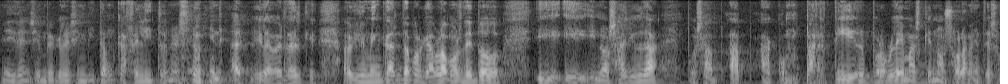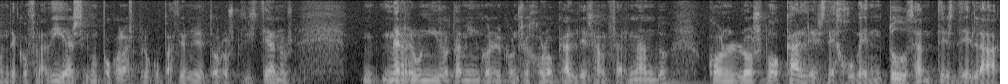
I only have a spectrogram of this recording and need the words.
Me dicen siempre que les invita un cafelito en el seminario y la verdad es que a mí me encanta porque hablamos de todo y, nos ayuda pues, a, a compartir problemas que no solamente son de cofradías, sino un poco las preocupaciones de todos los cristianos. Me he reunido también con el Consejo Local de San Fernando, con los vocales de juventud antes de la,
